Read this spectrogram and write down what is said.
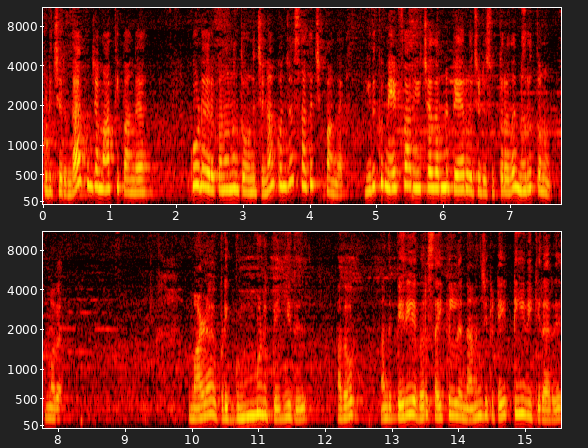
பிடிச்சிருந்தா கொஞ்சம் மாற்றிப்பாங்க கூட இருக்கணும்னு தோணுச்சுன்னா கொஞ்சம் சகிச்சுப்பாங்க. இதுக்கு மேட் ஃபார் ஈச் அதர்னு பேர் வச்சுட்டு சுற்றுறதை நிறுத்தணும் முத மழை அப்படி கும்முன்னு பெய்யுது. அதோ அந்த பெரியவர் சைக்கிளில் நனைஞ்சுக்கிட்டே டீ விற்கிறாரு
